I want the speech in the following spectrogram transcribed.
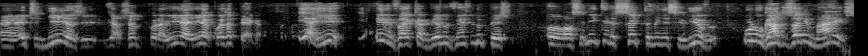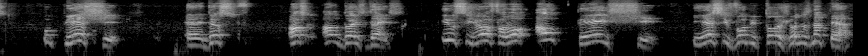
é, etnias e viajando por aí, aí a coisa pega. E aí ele vai caber no ventre do peixe. Oh, Alcine, é interessante também nesse livro o lugar dos animais. O peixe, é, Deus, ao 2,10. E o Senhor falou ao peixe, e esse vomitou Jonas na terra.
